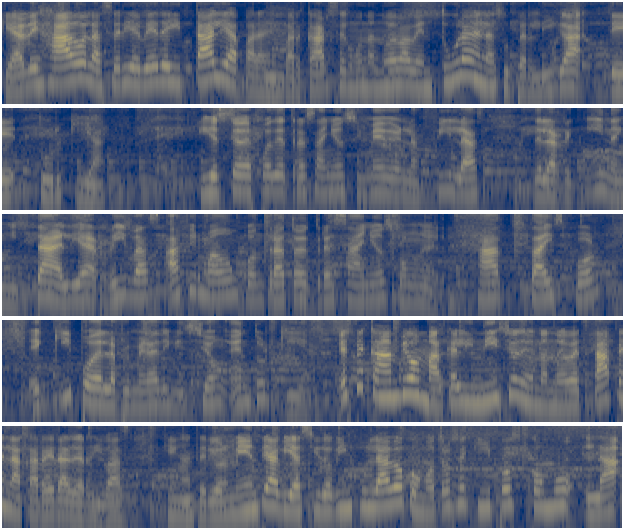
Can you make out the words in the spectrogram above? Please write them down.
que ha dejado la Serie B de Italia para embarcarse en una nueva aventura en la Superliga de Turquía. Y es que después de tres años y medio en las filas de la Regina en Italia, Rivas ha firmado un contrato de tres años con el Hatayspor, equipo de la primera división en Turquía. Este cambio marca el inicio de una nueva etapa en la carrera de Rivas, quien anteriormente había sido vinculado con otros equipos como la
